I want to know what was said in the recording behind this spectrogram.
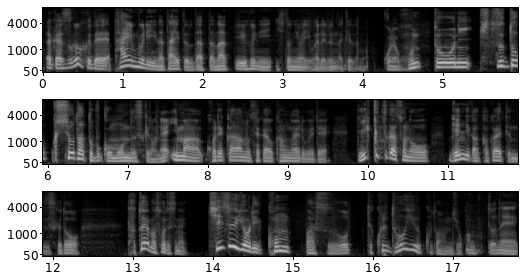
だからすごくねタイムリーなタイトルだったなっていうふうに人には言われるんだけども。これ本当に必読書だと僕思うんですけどね。今これからの世界を考える上で。でいくつかその原理が書かれてるんですけど例えばそうですね地図よりコンパスをってこれどういうことなんでしょうか、うんとね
